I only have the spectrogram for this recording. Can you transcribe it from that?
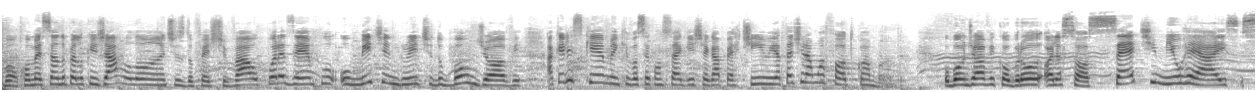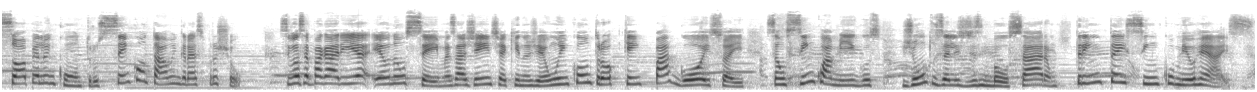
Bom, começando pelo que já rolou antes do festival, por exemplo, o Meet and Greet do Bon Jovi, aquele esquema em que você consegue chegar pertinho e até tirar uma foto com a banda. O Bon Jovi cobrou, olha só, 7 mil reais só pelo encontro, sem contar o ingresso pro show. Se você pagaria, eu não sei, mas a gente aqui no G1 encontrou quem pagou isso aí. São cinco amigos, juntos eles desembolsaram 35 mil reais.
